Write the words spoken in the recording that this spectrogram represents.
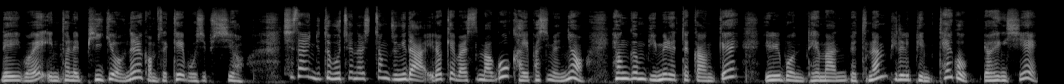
네이버에 인터넷 비교원을 검색해 보십시오. 시사인 유튜브 채널 시청 중이다. 이렇게 말씀하고 가입하시면요. 현금 비밀 혜택과 함께 일본, 대만, 베트남, 필리핀, 태국 여행 시에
